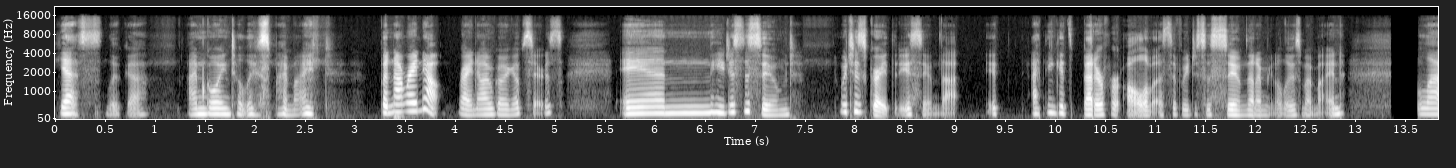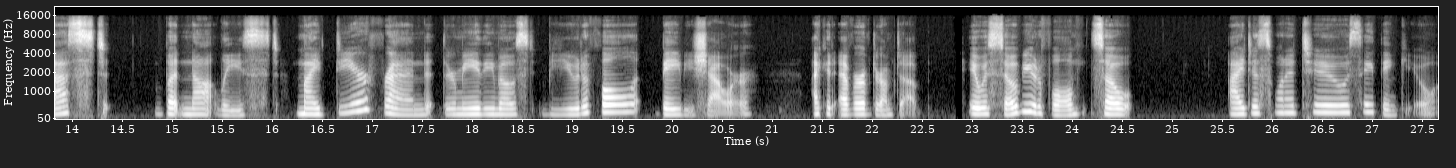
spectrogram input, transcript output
Yes, Luca, I'm going to lose my mind. But not right now. Right now, I'm going upstairs. And he just assumed, which is great that he assumed that. It, I think it's better for all of us if we just assume that I'm going to lose my mind. Last but not least, my dear friend threw me the most beautiful baby shower I could ever have dreamt up. It was so beautiful. So I just wanted to say thank you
